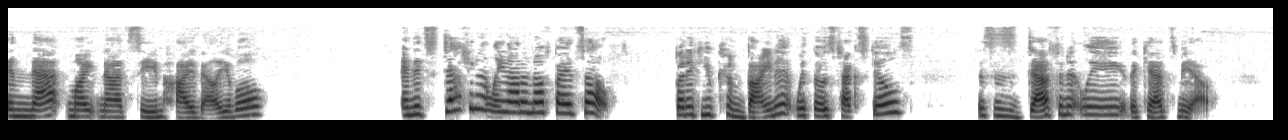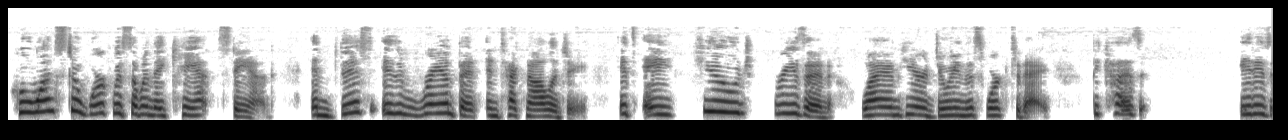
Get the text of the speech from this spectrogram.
And that might not seem high valuable. And it's definitely not enough by itself. But if you combine it with those tech skills, this is definitely the cat's meow. Who wants to work with someone they can't stand? And this is rampant in technology. It's a huge reason why I'm here doing this work today because it is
